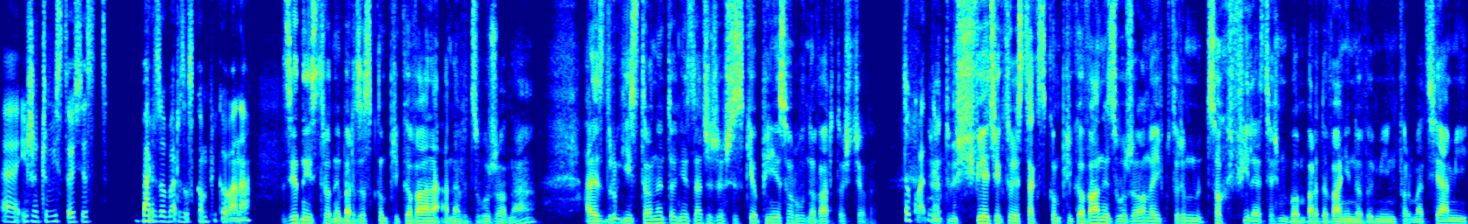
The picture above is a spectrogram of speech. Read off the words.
e, i rzeczywistość jest bardzo, bardzo skomplikowana. Z jednej strony bardzo skomplikowana, a nawet złożona, ale z drugiej strony to nie znaczy, że wszystkie opinie są równowartościowe. Dokładnie. W tym świecie, który jest tak skomplikowany, złożony i w którym co chwilę jesteśmy bombardowani nowymi informacjami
